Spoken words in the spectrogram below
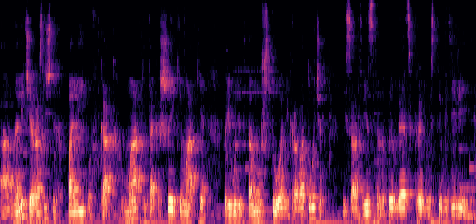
А наличие различных полипов, как матки, так и шейки матки, приводит к тому, что они кровоточат и, соответственно, появляются кровянистые выделения.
